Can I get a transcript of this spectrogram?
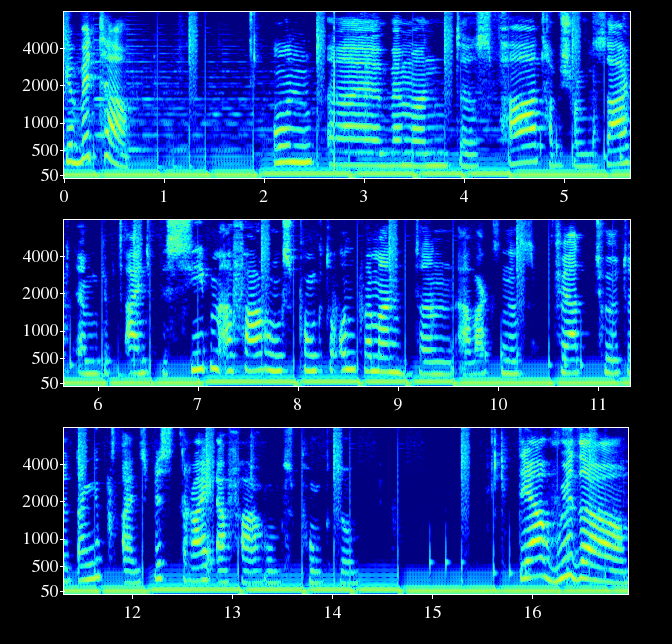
Gewitter. Und äh, wenn man das Part, habe ich schon gesagt, ähm, gibt es 1 bis 7 Erfahrungspunkte. Und wenn man dann erwachsenes Pferd tötet, dann gibt es 1 bis 3 Erfahrungspunkte. Der Wither.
